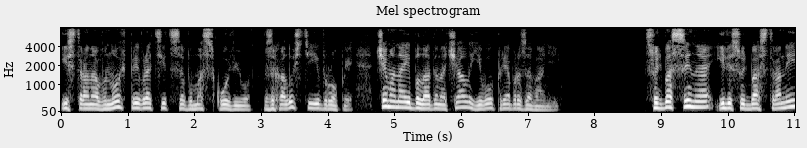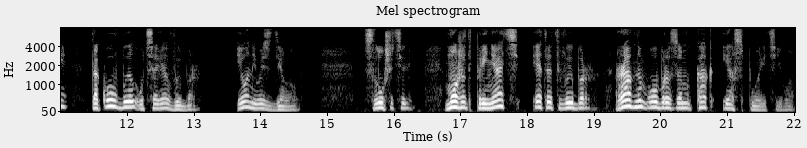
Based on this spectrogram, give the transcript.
и страна вновь превратится в Московию, в захолустье Европы, чем она и была до начала его преобразований. Судьба сына или судьба страны – таков был у царя выбор, и он его сделал. Слушатель может принять этот выбор равным образом, как и оспорить его.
